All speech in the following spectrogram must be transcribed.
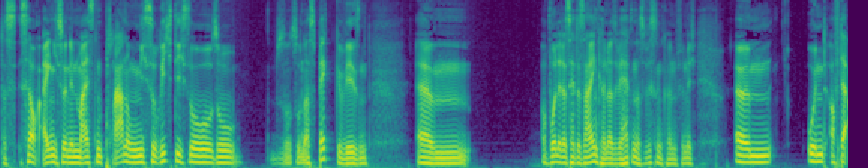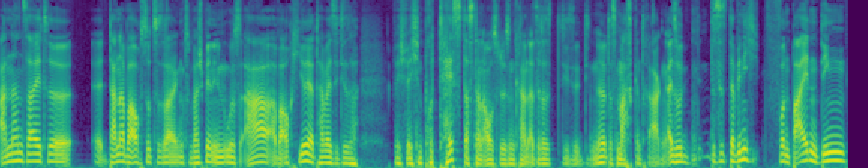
das ist auch eigentlich so in den meisten Planungen nicht so richtig so, so, so, so ein Aspekt gewesen. Ähm, obwohl er das hätte sein können. Also wir hätten das wissen können, finde ich. Ähm, und auf der anderen Seite äh, dann aber auch sozusagen, zum Beispiel in den USA, aber auch hier ja teilweise dieser, welch, welchen Protest das dann auslösen kann. Also das, diese, die, ne, das Maskentragen. Also das ist, da bin ich von beiden Dingen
